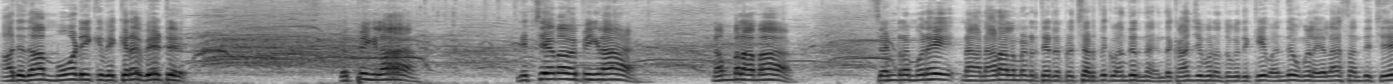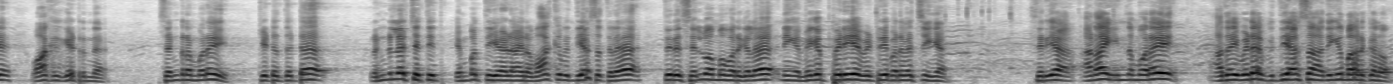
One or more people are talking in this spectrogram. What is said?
அதுதான் மோடிக்கு வைக்கிற வேட்டு. வைப்பீங்களா? நிச்சயமா வைப்பீங்களா? நம்பலாமா? சென்ற முறை நான் நாடாளுமன்ற தேர்தல் பிரச்சாரத்துக்கு வந்திருந்தேன். இந்த காஞ்சிபுரம் தொகுதிக்கு வந்து உங்களை எல்லாம் சந்திச்சு வாக்கு கேட்டிருந்தேன். சென்ற முறை கிட்டத்தட்ட ரெண்டு லட்சத்தி எண்பத்தி ஏழாயிரம் வாக்கு வித்தியாசத்தில் திரு செல்வம் அவர்களை நீங்கள் மிகப்பெரிய வெற்றி பெற வச்சீங்க. சரியா? ஆனால் இந்த முறை அதை விட வித்தியாசம் அதிகமாக இருக்கணும்.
